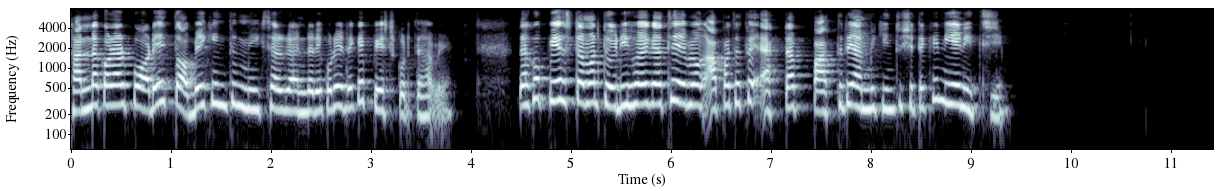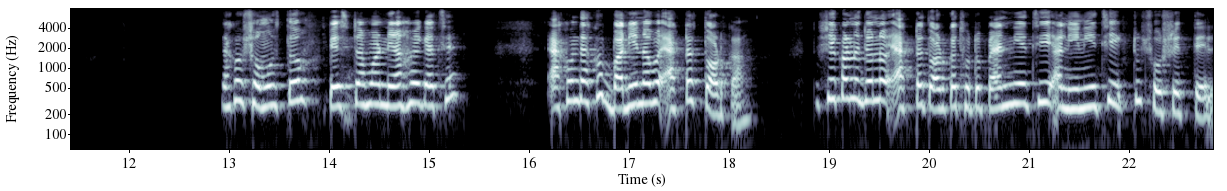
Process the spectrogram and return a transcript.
ঠান্ডা করার পরে তবে কিন্তু মিক্সার গ্রাইন্ডারে করে এটাকে পেস্ট করতে হবে। দেখো পেস্ট আমার তৈরি হয়ে গেছে এবং আপাতত একটা পাত্রে আমি কিন্তু সেটাকে নিয়ে নিচ্ছি। দেখো সমস্ত পেস্টটা আমার নেওয়া হয়ে গেছে। এখন দেখো বানিয়ে নেব একটা তড়কা। তো সে কারণের জন্য একটা তড়কা ছোট প্যান নিয়েছি আর নিয়ে নিয়েছি একটু সর্ষের তেল।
